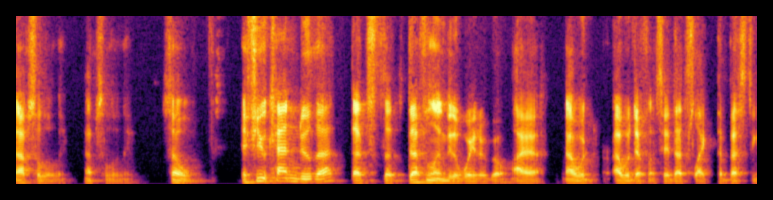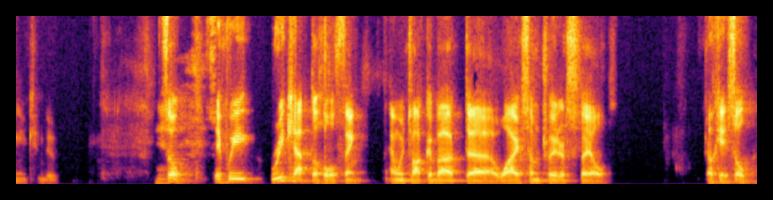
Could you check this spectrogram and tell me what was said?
Absolutely, absolutely. So if you can do that, that's the definitely the way to go. I I would I would definitely say that's like the best thing you can do. Yeah. So if we recap the whole thing and we talk about uh, why some traders fail. Okay, so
